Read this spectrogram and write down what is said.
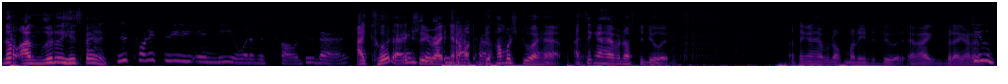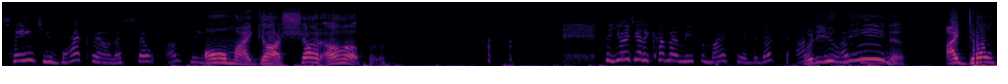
No, I'm literally Hispanic. Do 23 and me or whatever it's called. Do that. I could actually right now. Do- How much do I have? I think I have enough to do it. I think I have enough money to do it, and I but I gotta. Dude, change your background. That's so ugly. Oh my gosh! Shut up. So you always gotta come at me for my shit, but that's. What do you ugly, mean? I don't.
